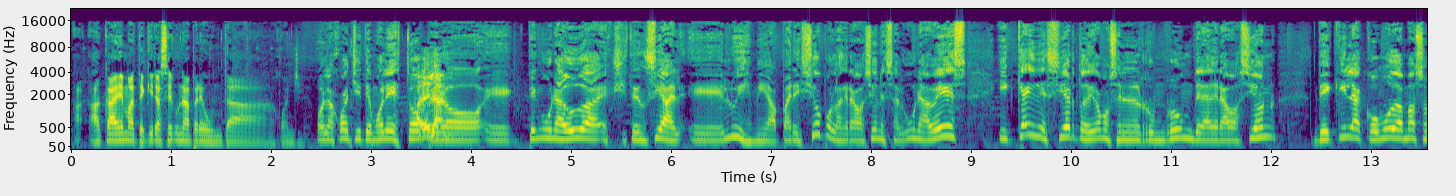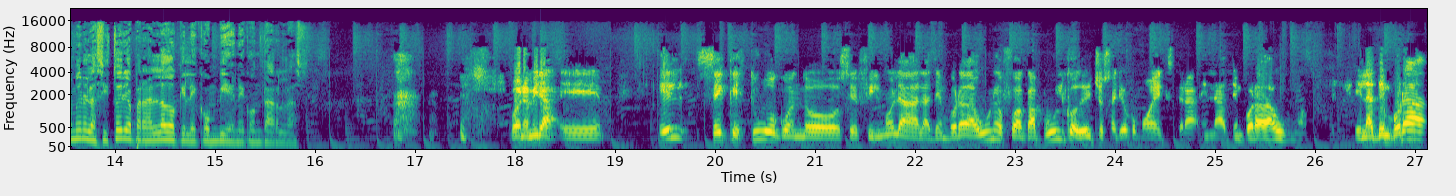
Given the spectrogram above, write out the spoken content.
Acá Emma te quiere hacer una pregunta, Juanchi. Hola Juanchi, te molesto, pero eh, tengo una duda existencial. Eh, Luis, ¿me apareció por las grabaciones alguna vez? ¿Y qué hay de cierto, digamos, en el rum rum de la grabación de qué le acomoda más o menos las historias para el lado que le conviene contarlas? bueno, mira, eh, él sé que estuvo cuando se filmó la, temporada 1, fue a Acapulco, de hecho salió como extra en la temporada 1. En la temporada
